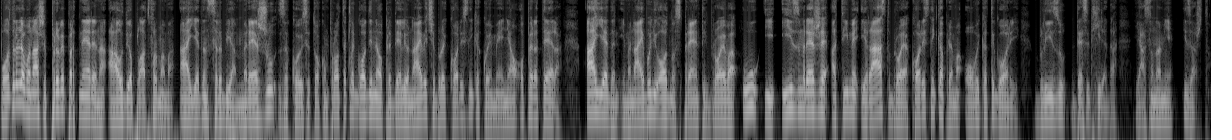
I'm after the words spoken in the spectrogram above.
Pozdravljamo naše prve partnere na audio platformama A1 Srbija, mrežu za koju se tokom protekle godine opredelio najveći broj korisnika koji je menjao operatera. A1 ima najbolji odnos prenetih brojeva u i iz mreže, a time i rast broja korisnika prema ovoj kategoriji, blizu 10.000. Jasno nam je i zašto.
